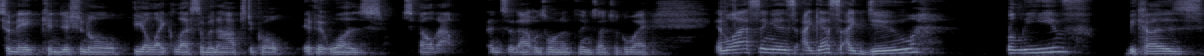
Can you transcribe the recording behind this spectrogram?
to make conditional feel like less of an obstacle if it was spelled out. And so that was one of the things I took away. And the last thing is, I guess I do believe because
